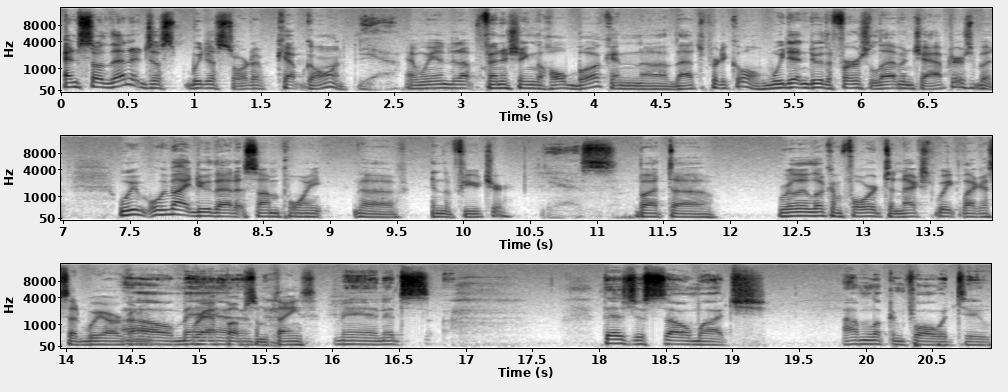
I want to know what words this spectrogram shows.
and so then it just we just sort of kept going. Yeah. and we ended up finishing the whole book, and uh, that's pretty cool. We didn't do the first eleven chapters, but we we might do that at some point uh, in the future. Yes. But uh, really looking forward to next week. Like I said, we are going to Oh, wrap up some things. Man, it's there's just so much I'm looking forward to.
